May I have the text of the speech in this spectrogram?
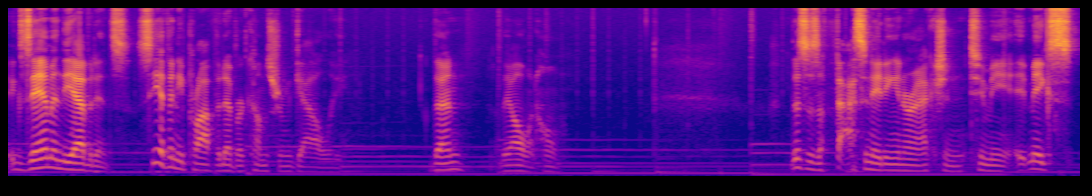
Examine the evidence. See if any prophet ever comes from Galilee. Then they all went home. This is a fascinating interaction to me. It makes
